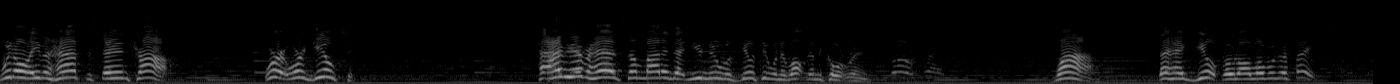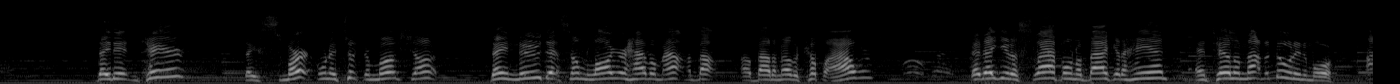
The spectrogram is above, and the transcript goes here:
We don't even have to stand trial. We're, we're guilty. Have you ever had somebody that you knew was guilty when they walked in the courtroom? Why? They had guilt wrote all over their face. They didn't care. They smirked when they took their mug shot. They knew that some lawyer had them out in about, about another couple hours. That they get a slap on the back of the hand and tell them not to do it anymore. I,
